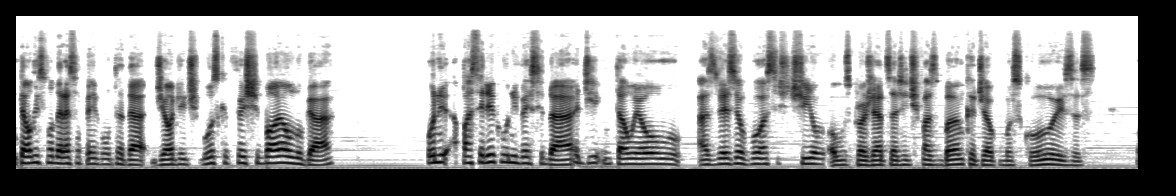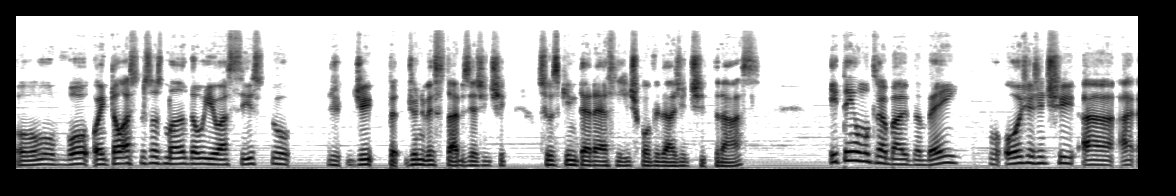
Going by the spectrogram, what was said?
então, respondendo essa pergunta da, de onde a gente busca, o festival é um lugar, a parceria com a universidade, então eu, às vezes eu vou assistir alguns projetos, a gente faz banca de algumas coisas, ou, vou, ou então as pessoas mandam e eu assisto de, de, de universitários e a gente, os que interessam, a gente convidar, a gente traz. E tem um trabalho também hoje a gente, a, a,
